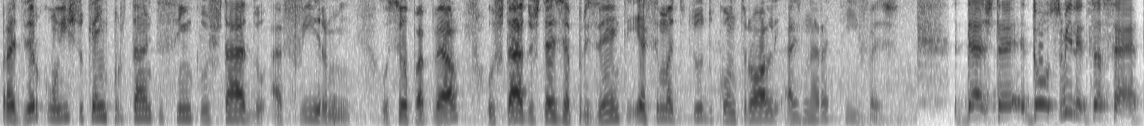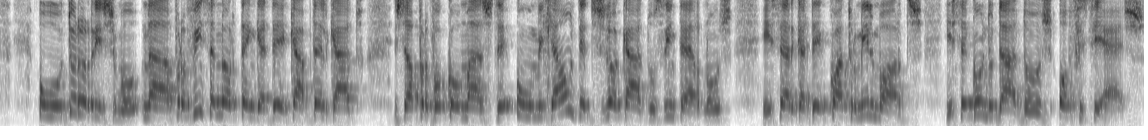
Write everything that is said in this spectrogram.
Para dizer com isto que é importante sim que o Estado afirme o seu papel, o Estado esteja presente e, acima de tudo, controle as narrativas. Desde 2017, o terrorismo na província nortenha de Cabo Delgado já provocou mais de um milhão de deslocados internos e cerca de 4 mil mortes, e segundo dados oficiais.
